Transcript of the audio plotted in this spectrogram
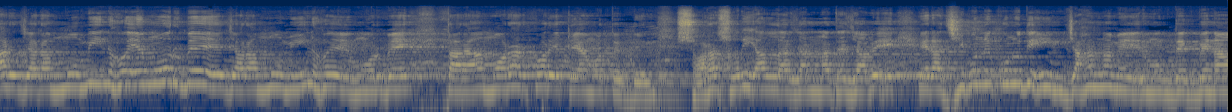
আর যারা মমিন হয়ে মরবে যারা মুমিন হয়ে মরবে, তারা মরার পরে কেয়ামতের দিন সরাসরি আল্লাহর জান্নাতে যাবে। এরা জীবনে কোনো দিন জাহান্নামের মুখ দেখবে না।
